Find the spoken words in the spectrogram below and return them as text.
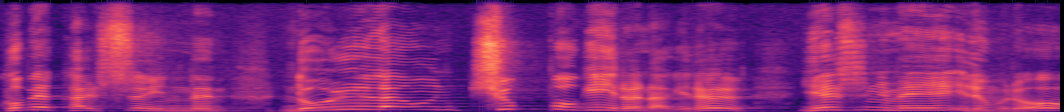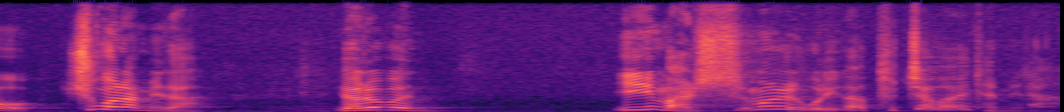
고백할 수 있는 놀라운 축복이 일어나기를 예수님의 이름으로 축원합니다. 여러분, 이 말씀을 우리가 붙잡아야 됩니다.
